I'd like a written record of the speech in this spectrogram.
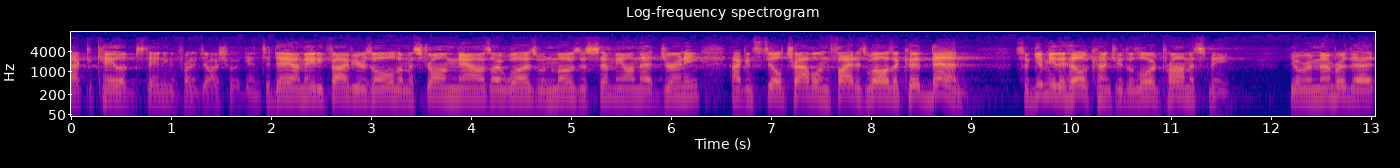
Back to Caleb standing in front of Joshua again. Today I'm 85 years old. I'm as strong now as I was when Moses sent me on that journey. I can still travel and fight as well as I could then. So give me the hill country the Lord promised me. You'll remember that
